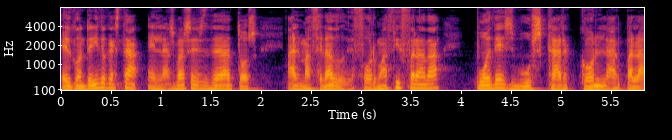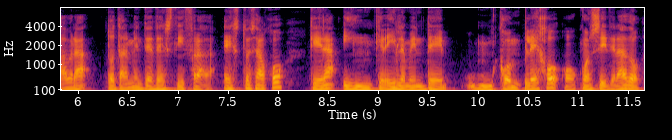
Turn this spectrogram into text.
el contenido que está en las bases de datos almacenado de forma cifrada puedes buscar con la palabra totalmente descifrada. Esto es algo que era increíblemente complejo o considerado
